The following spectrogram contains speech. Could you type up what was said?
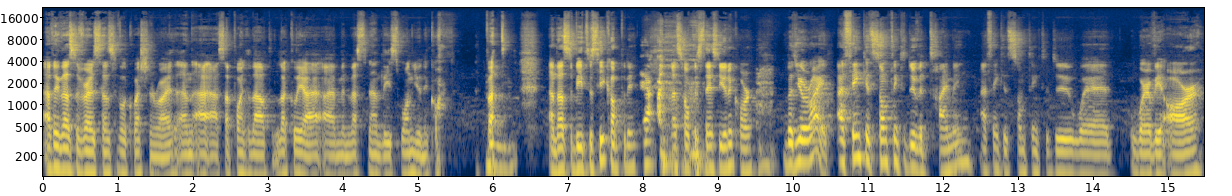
I think that's a very sensible question, right? And as I pointed out, luckily I, am invested in at least one unicorn, but mm-hmm. and that's a B2C company. Yeah. Let's hope it stays a unicorn. But you're right. I think it's something to do with timing. I think it's something to do with where we are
